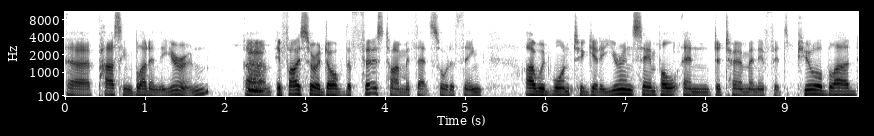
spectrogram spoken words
uh, passing blood in the urine, um, if I saw a dog the first time with that sort of thing, I would want to get a urine sample and determine if it's pure blood,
